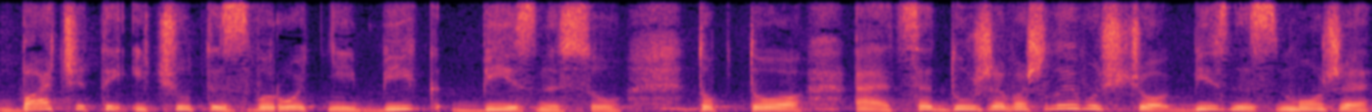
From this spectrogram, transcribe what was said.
бачити і чути зворотній бік бізнесу. Тобто е, це дуже важливо, що бізнес може,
